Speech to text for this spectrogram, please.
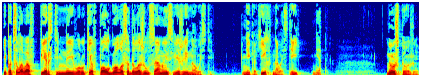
и, поцеловав перстень на его руке, в полголоса доложил самые свежие новости. Никаких новостей нет. Ну что же,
